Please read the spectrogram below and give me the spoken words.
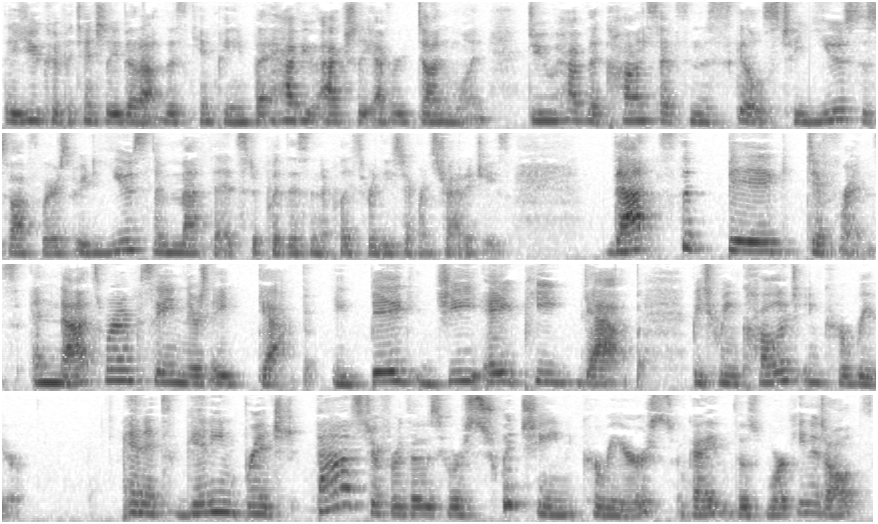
that you could potentially build out this campaign, but have you actually ever done one? Do you have the concepts and the skills to use the softwares or to use the methods to put this into place for these different strategies? That's the big difference. And that's where I'm saying there's a gap, a big GAP gap between college and career and it's getting bridged faster for those who are switching careers, okay, those working adults,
